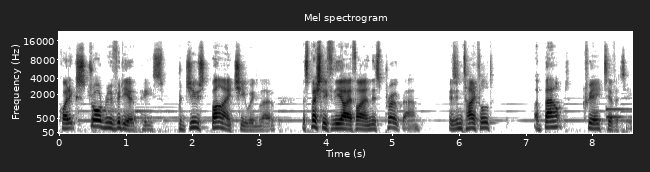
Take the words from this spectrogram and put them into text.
quite extraordinary video piece produced by Chi Wing Lo, especially for the IFI in this programme, is entitled About Creativity.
